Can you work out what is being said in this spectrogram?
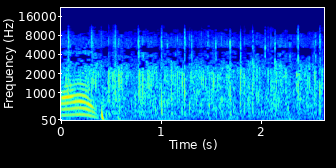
Come.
